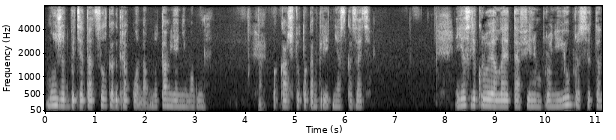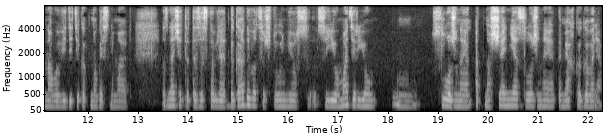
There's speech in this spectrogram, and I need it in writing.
Может быть, это отсылка к драконам, но там я не могу пока что-то конкретнее сказать. Если Круэлла это фильм про нее, про Сатана, вы видите, как много снимают, значит, это заставляет догадываться, что у нее с, с ее матерью сложные отношения, сложные, это мягко говоря.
